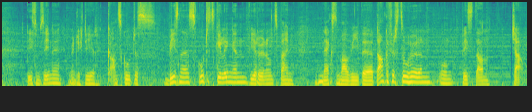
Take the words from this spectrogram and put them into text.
diesem Sinne wünsche ich dir ganz gutes Business, gutes Gelingen. Wir hören uns beim nächsten Mal wieder. Danke fürs Zuhören und bis dann. Ciao.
